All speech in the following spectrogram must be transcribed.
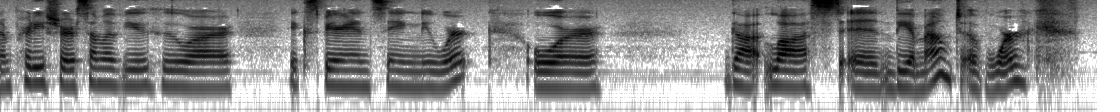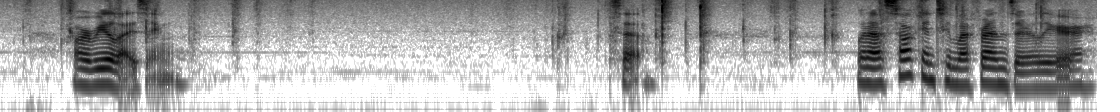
I'm pretty sure some of you who are experiencing new work or got lost in the amount of work are realizing. So, when I was talking to my friends earlier,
